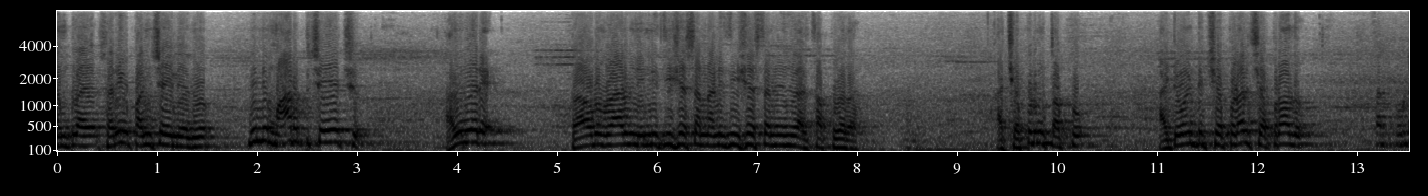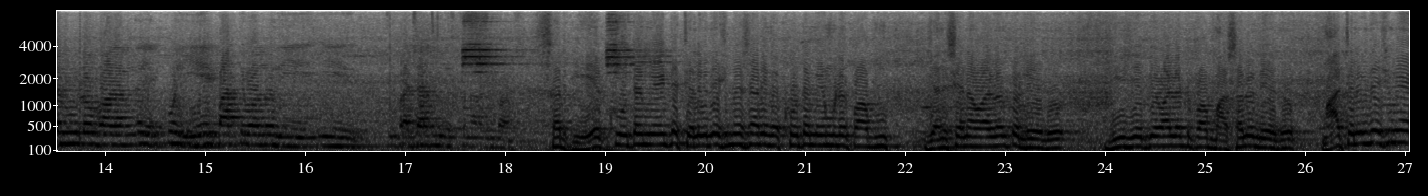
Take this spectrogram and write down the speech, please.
ఎంప్లాయ్ సరిగ్గా పని చేయలేదు నిన్ను మార్పు చేయొచ్చు. అది వేరే. రావడం రావడం నిన్ను తీసేస్తాను నన్ను తీసేస్తాను అనేది అది తప్పు కదా. అది చెప్పడం తప్పు. అటువంటి చెప్పడాలు చెప్పరాదు. సార్ కూటమిలో భాగంగా ఎక్కువ ఏ పార్టీ వాళ్ళు ఈ ఈ ప్రచారం చేస్తున్నారు సార్ ఏ కూటమి అంటే తెలుగుదేశమే సార్ ఇంకా కూటమి ఏముండదు పాపం. జనసేన వాళ్ళంటూ లేదు. బీజేపీ వాళ్ళంటూ పాపం అసలు లేదు. మా తెలుగుదేశమే.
